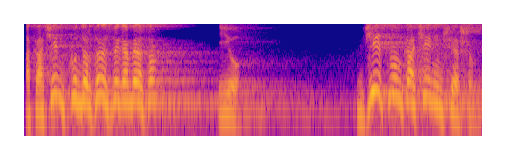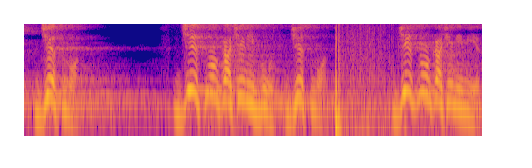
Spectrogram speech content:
A ka qenë kundërthënës pejgamberi alayhis salam? Jo. Gjithmon ka qenë i mëshirshëm, gjithmon. Gjithmon ka qenë i butë, gjithmon. Gjithmon ka qenë i mirë.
